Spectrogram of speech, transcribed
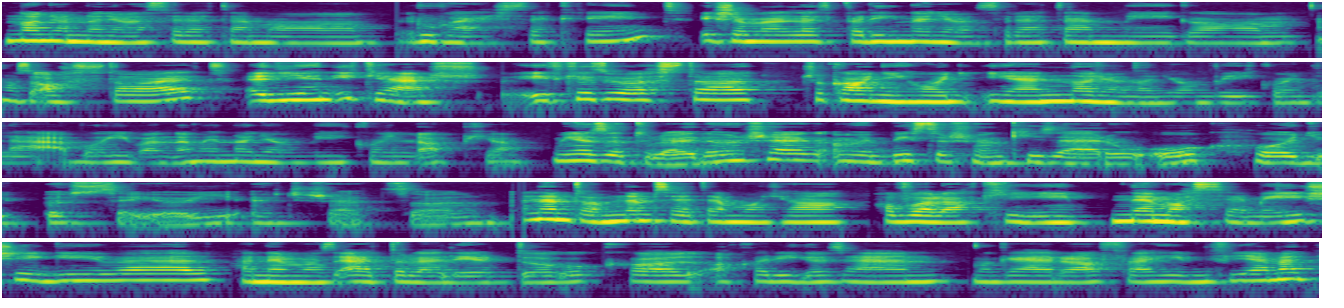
Nagyon-nagyon szeretem a ruhásszekrényt, és emellett pedig nagyon szeretem még a, az asztalt. Egy ilyen ikás étkezőasztal, csak annyi, hogy ilyen nagyon-nagyon vékony lábai vannak, egy nagyon vékony lapja. Mi az a tulajdonság, ami biztosan kizáró ok, hogy összejöjj egy sráccal? Nem tudom, nem szeretem, hogyha ha valaki nem a személyiségével, hanem az által elért dolgokkal akar igazán magára felhívni figyelmet,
